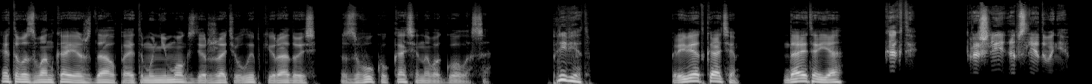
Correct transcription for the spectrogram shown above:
Этого звонка я ждал, поэтому не мог сдержать улыбки, радуясь звуку Катиного голоса. «Привет». «Привет, Катя. Да, это я». «Как ты? Прошли обследование?»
